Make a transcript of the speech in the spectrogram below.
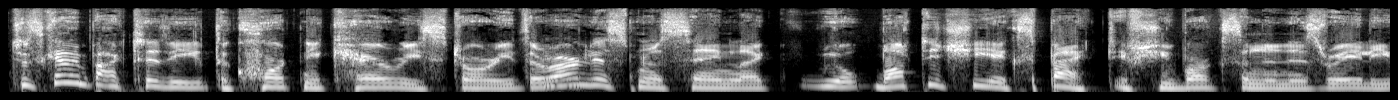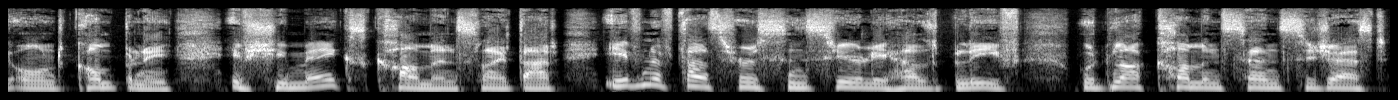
Just getting back to the, the Courtney Carey story, there are mm. listeners saying, like, you know, what did she expect if she works in an Israeli owned company? If she makes comments like that, even if that's her sincerely held belief, would not common sense suggest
